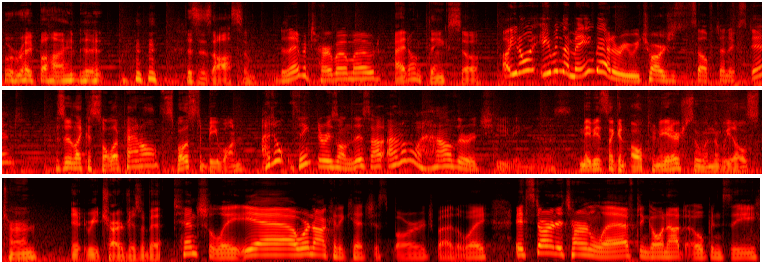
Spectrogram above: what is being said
We're right behind it. this is awesome. Do they have a turbo mode? I don't think so. Oh, you know what? Even the main battery recharges itself to an extent. Is there like a solar panel? It's supposed to be one. I don't think there is on this. I, I don't know how they're achieving this. Maybe it's like an alternator, so when the wheels turn, it recharges a bit. Potentially. Yeah, we're not going to catch this barge, by the way. It's starting to turn left and going out to open sea.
